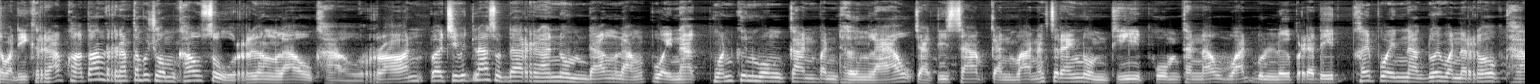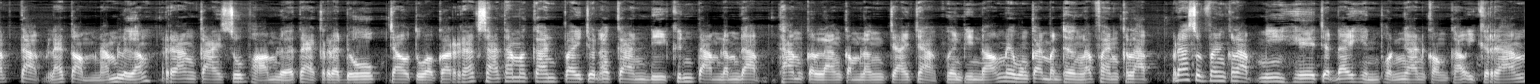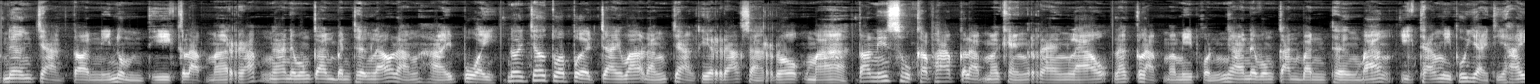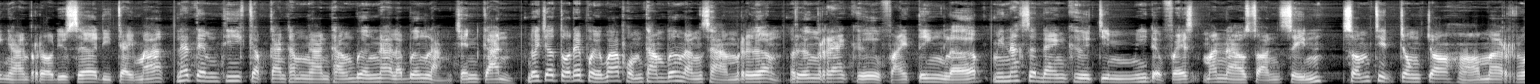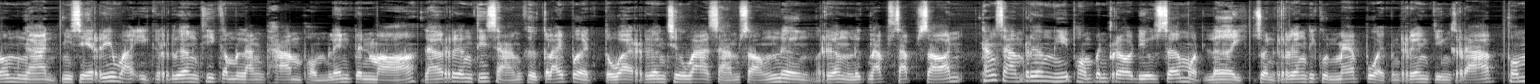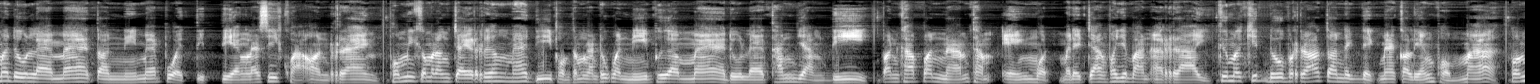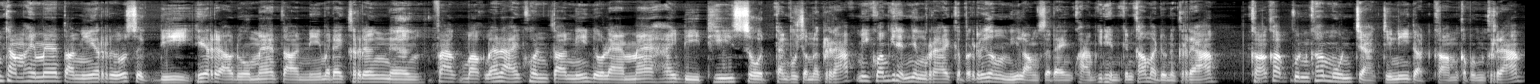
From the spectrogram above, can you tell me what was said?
สวัสดีครับ ขอต้อนรับท่านผู้ชมเข้าสู่เรื่องเล่าข่าวร้อนเปิดชีวิตล่าสุดดาราหนุ่มดังหลังป่วยหนักหวนขึ้นวงการบันเทิงแล้ว จากที่ทราบกันว่านักแสดงหนุ่มที่ภูมิธนวัฒน์บุญเลอประดิษฐ์เคยป่วยหนักด้วยวัณโรคทับตับและต่อมน้ำเหลือง ร่างกายสู้ผอมเหลือแต่กระดูก เจ้าตัวก็รักษาทำอาการไปจนอาการดีขึ้นตามลำดับท่ามกลังกำลังใจจากเพื่อนพี่น้องในวงการบันเทิงและแฟนคลับล่าสุดแฟนคลับมีเฮจะได้เห็นผลงานของเขาอีกครั้ง เนื่องจากตอนนี้หนุ่มทีกลับมารับงานในวงการบันเทิงแล้วหลังหายป่วย โดยเจ้าตัวเปิดใจว่าหลังจากที่รักษาโรคมา ตอนนี้สุขภาพกลับมาแข็งแรงแล้ว และกลับมามีผลงานในวงการบันเทิงบ้าง อีกทั้งมีผู้ใหญ่ที่ให้งานโปรดิวเซอร์ดีใจมาก และเต็มที่กับการทำงานทั้งเบื้องหน้าและเบื้องหลังเช่นกัน โดยเจ้าตัวได้เผยว่าผมทำเบื้องหลัง 3 เรื่อง เรื่องแรกคือ Fighting Love มีนักแสดงคือจิมมี่เดอะเฟสมะนาวสอนศิลป์สมจิตจงจอหอมาร่วมงาน มีซีรีส์วายอีกเรื่องที่กำลังทำผมเล่นเป็นหมอ แล้วเรื่องที่ 3 คือใกล้เปิดตัวเรื่องชื่อว่า 321 เรื่องลึกลับซับซ้อน ทั้ง 3 เรื่องนี้ผมเป็นโปรดิวเซอร์หมดเลย ส่วนเรื่องที่คุณแม่ป่วยเป็นเรื่องจริงครับ ผมมาดูแลแม่ตอนนี้แม่ป่วยติดเตียงและซี่ขวาอ่อนแรง ผมมีกำลังใจเรื่องแม่ดี ผมทำงานทุกวันนี้เพื่อแม่ดูแลท่านอย่างดีป้อนข้าวป้อนน้ำทำเองหมดไม่ได้จ้างพยาบาลอะไร คือมาคิดดูเพราะตอนอนเด็กๆ แม่ก็เลี้ยงผมมา ผมทำให้แม่ตอนนี้รู้สึกดี ที่เราดูแม่ตอนนี้ไม่ได้ครึ่งหนึ่งฝากบอกหลายๆคนตอนนี้ดูแลแม่ให้ดีที่สุดท่านผู้ชมนะครับ มีความคิดเห็นอย่างไรกับเรื่องนี้ลองแสดงความคิดเห็นกันเข้ามาดูนะครับ ขอขอบคุณข้อมูลจากที่นี่ .com ขอบคุณครับ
